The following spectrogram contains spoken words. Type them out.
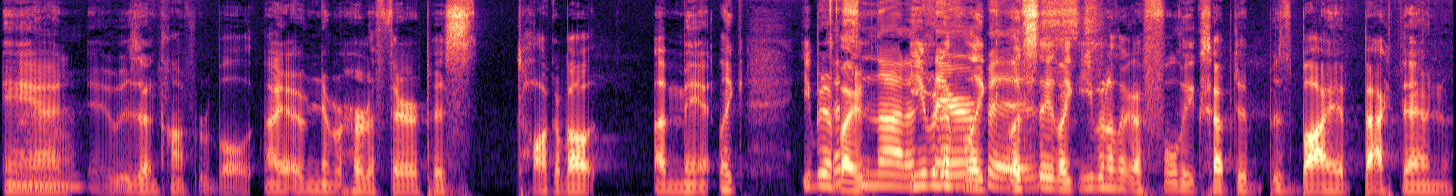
And hmm. it was uncomfortable. I, I've never heard a therapist talk about a man. Like, even if That's I, not even if like let's say like therapist. even if like I fully accepted was by it back then,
